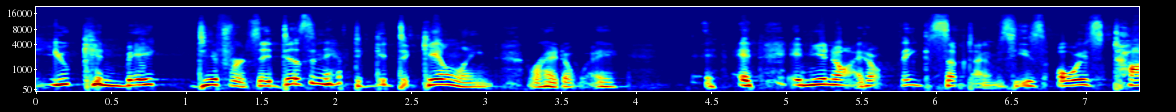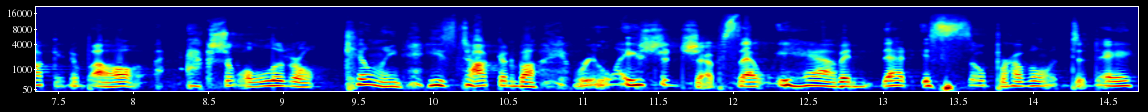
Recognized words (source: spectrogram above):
you can make difference. It doesn't have to get to killing right away. And, and you know, I don't think sometimes he's always talking about actual literal killing. He's talking about relationships that we have, and that is so prevalent today.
